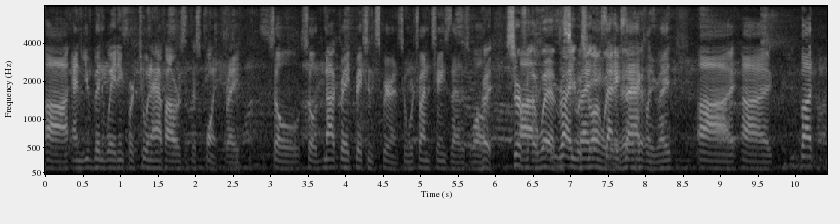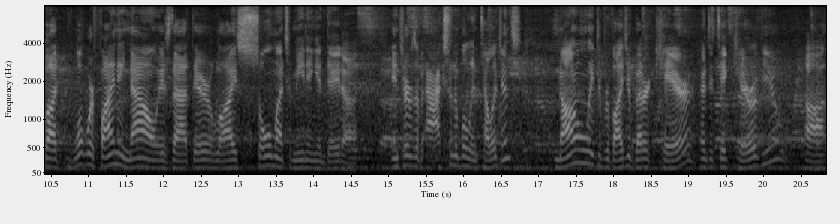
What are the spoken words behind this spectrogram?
Uh, and you've been waiting for two and a half hours at this point, right? So, so not great patient experience, and we're trying to change that as well. Right, surfing uh, the web right, see what's right, wrong exa with it. Exactly, right? Uh, uh, but, but what we're finding now is that there lies so much meaning in data in terms of actionable intelligence, not only to provide you better care and to take care of you, uh,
